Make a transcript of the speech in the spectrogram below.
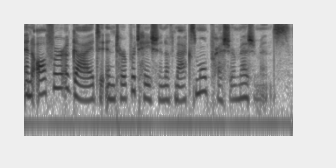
and offer a guide to interpretation of maximal pressure measurements.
